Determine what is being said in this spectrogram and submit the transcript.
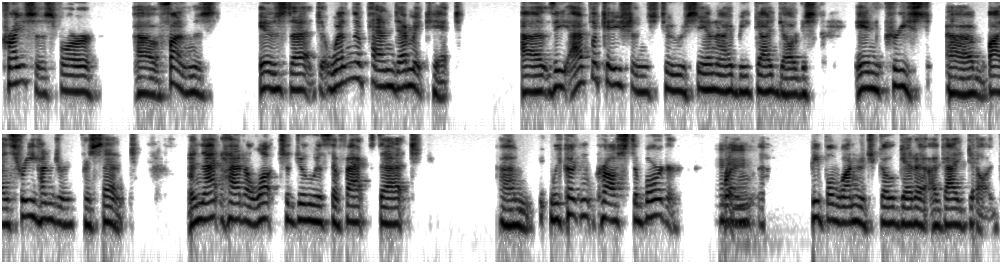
crisis for uh, funds is that when the pandemic hit, uh, the applications to CNIB guide dogs increased uh, by 300%. And that had a lot to do with the fact that um, we couldn't cross the border when uh, people wanted to go get a, a guide dog.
